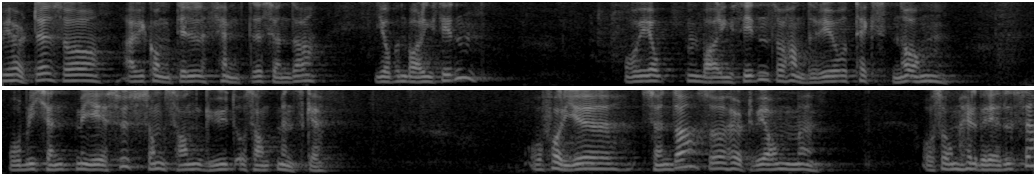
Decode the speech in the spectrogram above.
vi hørte, så er vi kommet til femte søndag i åpenbaringstiden. Og i åpenbaringstiden så handler jo tekstene om å bli kjent med Jesus som sann Gud og sant menneske. Og Forrige søndag så hørte vi om, også om helbredelse,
